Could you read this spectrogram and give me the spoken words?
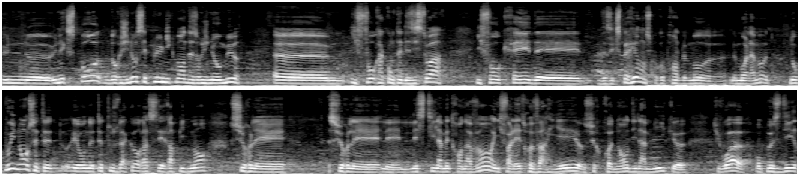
une, expo d'originaux, c'est plus uniquement des originaux au mur. Il faut raconter des histoires. Il faut créer des, expériences, pour reprendre le mot, euh, le mot à la mode. Donc oui, non, c'était et on était tous d'accord assez rapidement sur les sur les, les- les styles à mettre en avant. Il fallait être varié, euh, surprenant, dynamique. euh, Tu vois, on peut se dire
